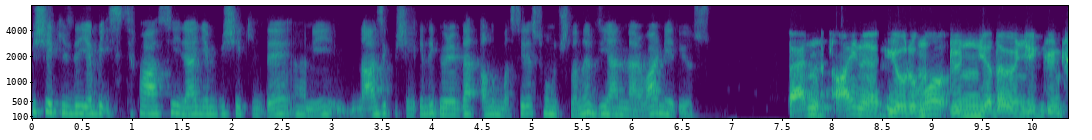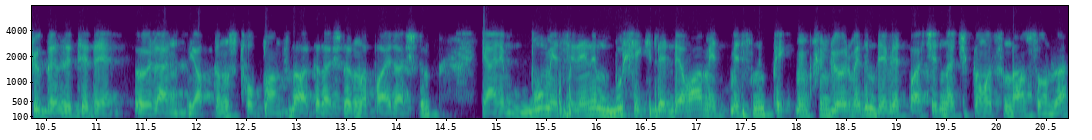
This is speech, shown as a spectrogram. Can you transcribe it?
bir şekilde ya bir istifasıyla ya bir şekilde hani nazik bir şekilde görevden alınmasıyla sonuçlanır diyenler var. Ne diyorsun? Ben aynı yorumu dün ya da önceki günkü gazetede öğlen yaptığımız toplantıda arkadaşlarımla paylaştım. Yani bu meselenin bu şekilde devam etmesini pek mümkün görmedim Devlet Bahçeli'nin açıklamasından sonra.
